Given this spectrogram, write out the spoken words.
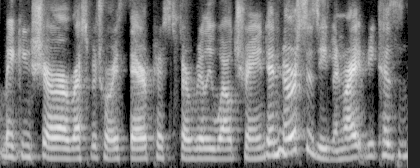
making sure our respiratory therapists are really well trained and nurses even, right? Because mm-hmm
